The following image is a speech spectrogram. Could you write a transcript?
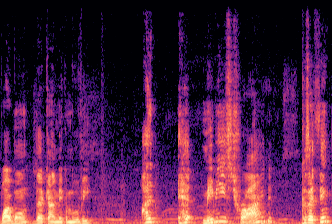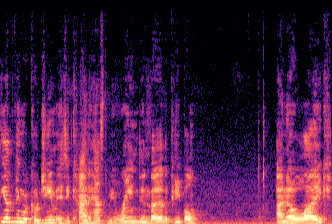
why won't that guy make a movie? I maybe he's tried, because I think the other thing with Kojima is he kind of has to be reined in by other people. I know, like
